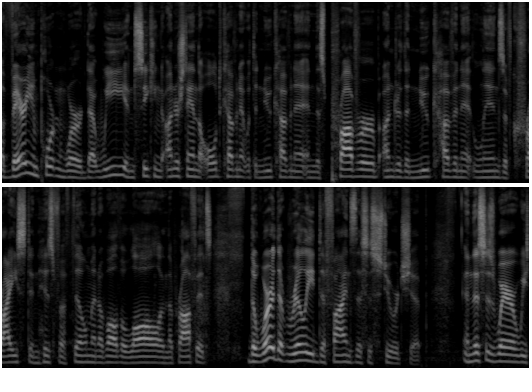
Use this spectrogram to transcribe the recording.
a very important word that we, in seeking to understand the old covenant with the new covenant and this proverb under the new covenant lens of Christ and his fulfillment of all the law and the prophets, the word that really defines this is stewardship and this is where we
